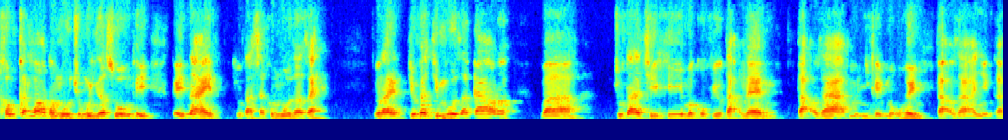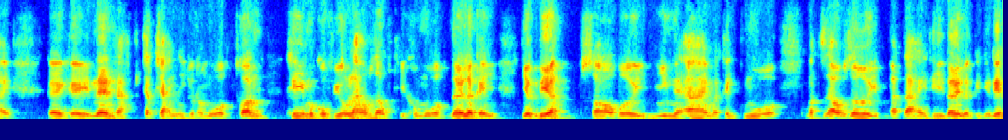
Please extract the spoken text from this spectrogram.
Không cắt lót là mua trung bình giá xuống thì cái này chúng ta sẽ không mua giá rẻ. Cái này chúng ta chỉ mua giá cao thôi. Và chúng ta chỉ khi mà cổ phiếu tạo nền tạo ra những cái mẫu hình, tạo ra những cái cái cái nền tảng chắc chắn thì chúng ta mua. Còn khi mà cổ phiếu lao dốc thì không mua. Đây là cái nhược điểm so với những ai mà thích mua, bắt dao rơi, bắt đáy thì đây là cái nhược điểm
